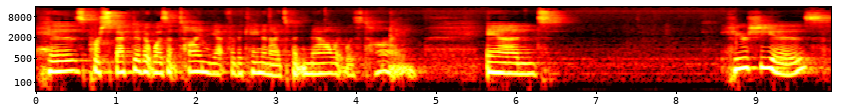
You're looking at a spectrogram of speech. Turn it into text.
His perspective, it wasn't time yet for the Canaanites, but now it was time. And here she is,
